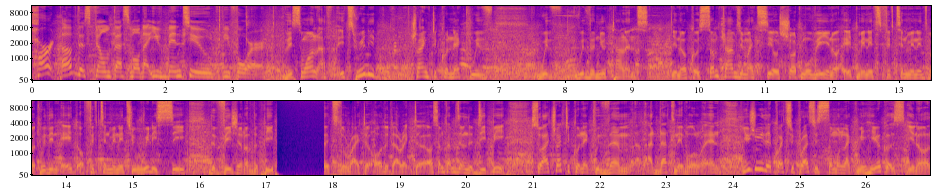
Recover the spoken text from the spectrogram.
part of this film festival that you've been to before? This one, it's really trying to connect with with with the new talents, you know, because sometimes you might see a short movie, you know, eight minutes, 15 minutes, but within eight or 15 minutes, you really see the vision of the people. It's the writer or the director, or sometimes even the DP. So I try to connect with them at that level, and usually they're quite surprised to see someone like me here, because you know,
